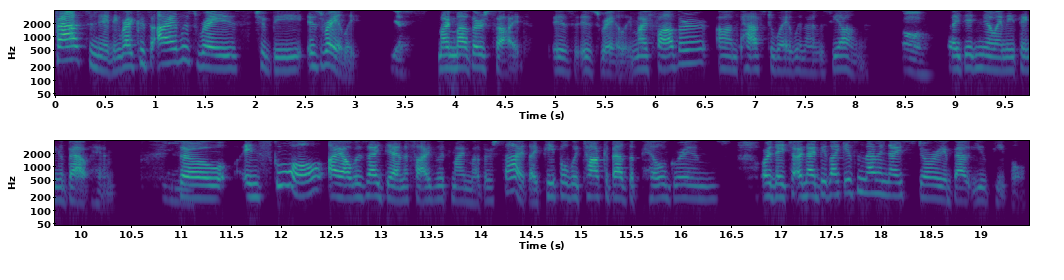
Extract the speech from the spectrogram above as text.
fascinating, right? Because I was raised to be Israeli. Yes. My mother's side is Israeli. My father um, passed away when I was young. Oh. I didn't know anything about him. Mm-hmm. So in school, I always identified with my mother's side. Like people would talk about the pilgrims, or they, t- and I'd be like, "Isn't that a nice story about you people?"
